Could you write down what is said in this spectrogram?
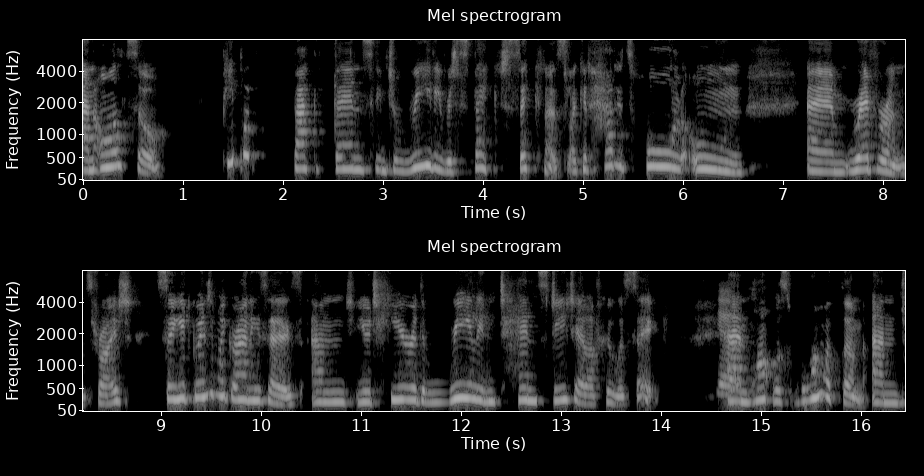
And also, people back then seemed to really respect sickness. Like it had its whole own um, reverence, right? So you'd go into my granny's house and you'd hear the real intense detail of who was sick yeah. and what was wrong with them and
